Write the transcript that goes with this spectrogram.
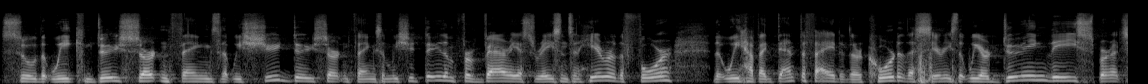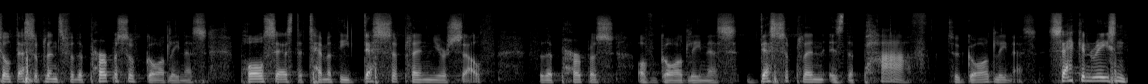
so that we can do certain things, that we should do certain things, and we should do them for various reasons. And here are the four that we have identified at the core to this series that we are doing these spiritual disciplines for the purpose of godliness. Paul says to Timothy, discipline yourself for the purpose of godliness. Discipline is the path to godliness. Second reason,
